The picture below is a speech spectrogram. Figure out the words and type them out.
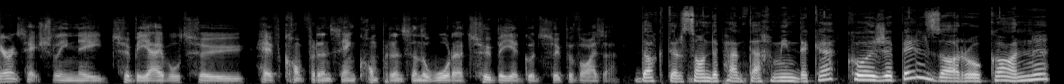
parents actually need to be able to have confidence and competence in the water to be a good supervisor. دکتر ساندپن تخمین دکه که جپل زاروکان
